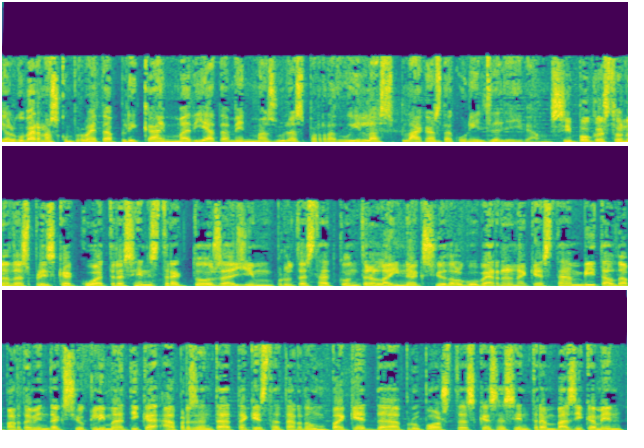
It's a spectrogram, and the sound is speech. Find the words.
I el govern es compromet a aplicar immediatament mesures per reduir les plagues de conills de Lleida. Si poca estona després que 400 tractors hagin protestat contra la inacció del govern en aquest àmbit, el Departament d'Acció Climàtica ha presentat aquesta tarda un paquet de propostes que se centren bàsicament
